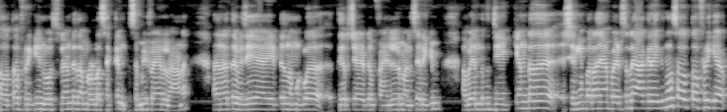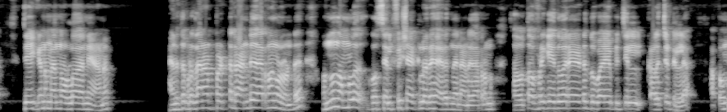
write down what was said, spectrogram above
സൗത്ത് ആഫ്രിക്കയും ന്യൂസിലാൻഡ് തമ്മിലുള്ള സെക്കൻഡ് സെമി ഫൈനലാണ് അതിനകത്ത് വിജയമായിട്ട് നമ്മൾ തീർച്ചയായിട്ടും ഫൈനലിൽ മത്സരിക്കും. അപ്പൊ എന്റെ ജയിക്കേണ്ടത് ശരിക്കും പറഞ്ഞാൽ ഞാൻ പേഴ്സണലി ആഗ്രഹിക്കുന്നത് സൗത്ത് ആഫ്രിക്ക ജയിക്കണം എന്നുള്ളത് തന്നെയാണ്. അതിനകത്ത് പ്രധാനപ്പെട്ട രണ്ട് കാരണങ്ങളുണ്ട്. ഒന്ന് നമ്മൾ സെൽഫിഷ് ആയിട്ടുള്ള ഒരു കാര്യം തന്നെയാണ്. കാരണം സൗത്ത് ആഫ്രിക്ക ഇതുവരെയായിട്ട് ദുബായ് പിച്ചിൽ കളിച്ചിട്ടില്ല. അപ്പം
